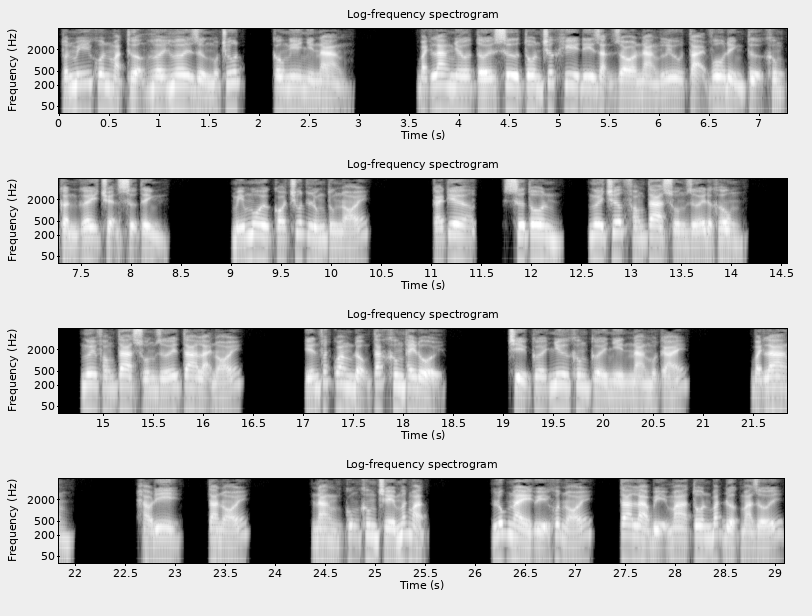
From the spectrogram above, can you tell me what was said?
Tuấn Mỹ khuôn mặt thượng hơi hơi dừng một chút, câu nghi nhìn nàng. Bạch lang nhớ tới sư tôn trước khi đi dặn dò nàng lưu tại vô đỉnh tự không cần gây chuyện sự tình. Mí môi có chút lung túng nói. Cái kia, sư tôn, ngươi trước phóng ta xuống dưới được không? Ngươi phóng ta xuống dưới ta lại nói. Yến Phất Quang động tác không thay đổi. Chỉ cười như không cười nhìn nàng một cái. Bạch lang. Hảo đi, ta nói. Nàng cũng không chế mất mặt. Lúc này ủy khuất nói, ta là bị ma tôn bắt được ma giới.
